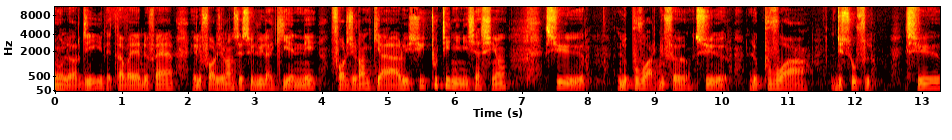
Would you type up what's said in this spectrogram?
On leur dit, les travailleurs de fer, et le forgeron, c'est celui-là qui est né forgeron, qui a reçu toute une initiation sur le pouvoir du feu, sur le pouvoir du souffle, sur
